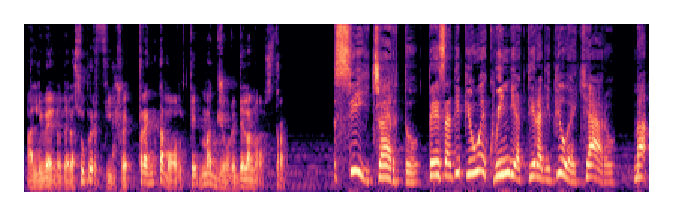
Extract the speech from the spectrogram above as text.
a livello della superficie 30 volte maggiore della nostra. Sì, certo, pesa di più e quindi attira di più, è chiaro. Ma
